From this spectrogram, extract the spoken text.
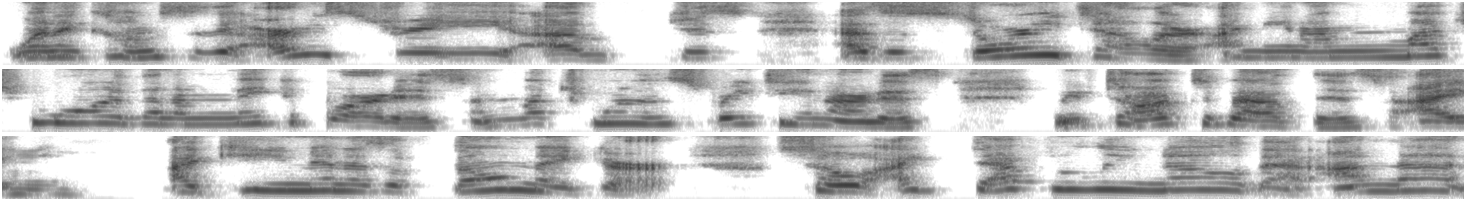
when it comes to the artistry of just as a storyteller, I mean, I'm much more than a makeup artist. I'm much more than a spray tan artist. We've talked about this. I mm-hmm. I came in as a filmmaker. So I definitely know that on that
